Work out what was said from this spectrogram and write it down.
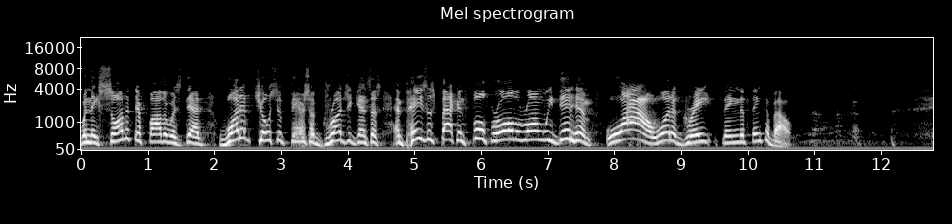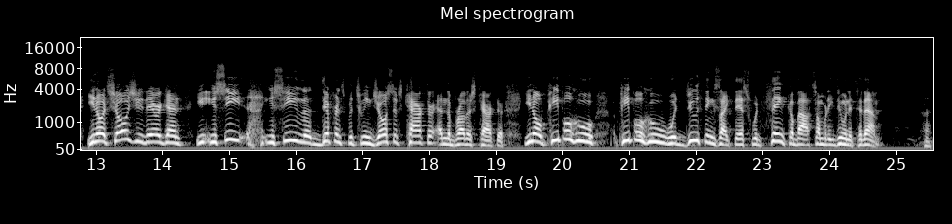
When they saw that their father was dead, what if Joseph bears a grudge against us and pays us back in full for all the wrong we did him? Wow, what a great thing to think about. You know, it shows you there again, you, you, see, you see the difference between Joseph's character and the brother's character. You know, people who, people who would do things like this would think about somebody doing it to them.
